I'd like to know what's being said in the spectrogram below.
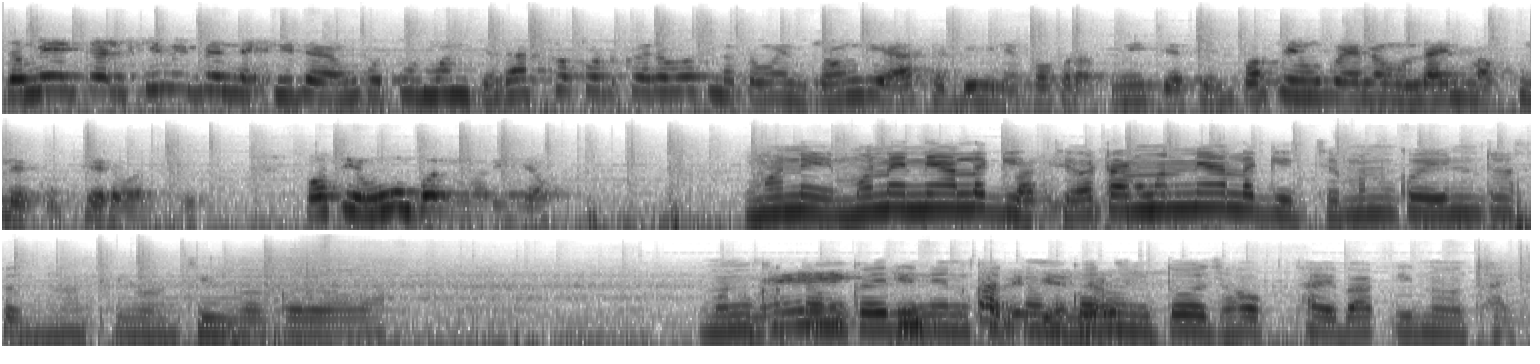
તો મેં કાલ ખીમીબેનને કીધા હું તું મને જરાક સપોર્ટ કર્યો હોત ને તો હું એને રંગે હાથે બેને પકડત નીચેથી. પછી હું એને હું લાઈનમાં ફૂલેકું ફેરવત પછી હું બંધ મરી જાઉં. મને મને ન્યા લગી જ છે. અટાણ મને ન્યા લગી જ છે. મને કોઈ ઇન્ટરેસ્ટ જ નથી જીવવા કરવા મન ખતમ કરીને એને ખતમ કરું ને તો જ હક થાય બાકી ન થાય.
